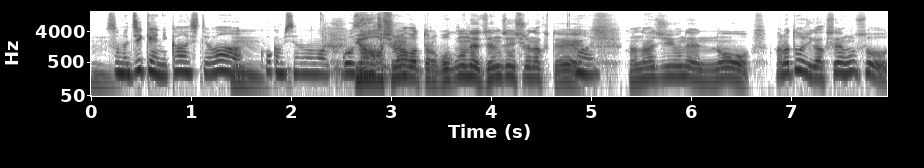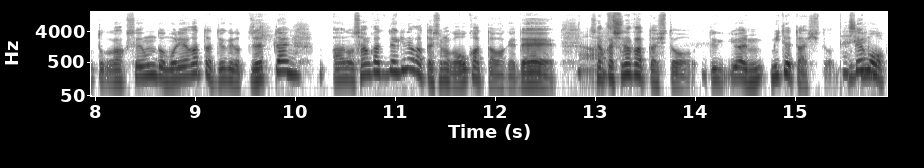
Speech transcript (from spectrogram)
うん。その事件に関してはうん。鴻上さんはご存知？いやー知らなかったの僕もね全然知らなくて、はい。70年のあの当時学生紛争とか学生運動盛り上がったっていうけど絶対、うん。あの参加できなかった人の方が多かったわけであ参加しなかった人でいわゆる見てた人。でも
